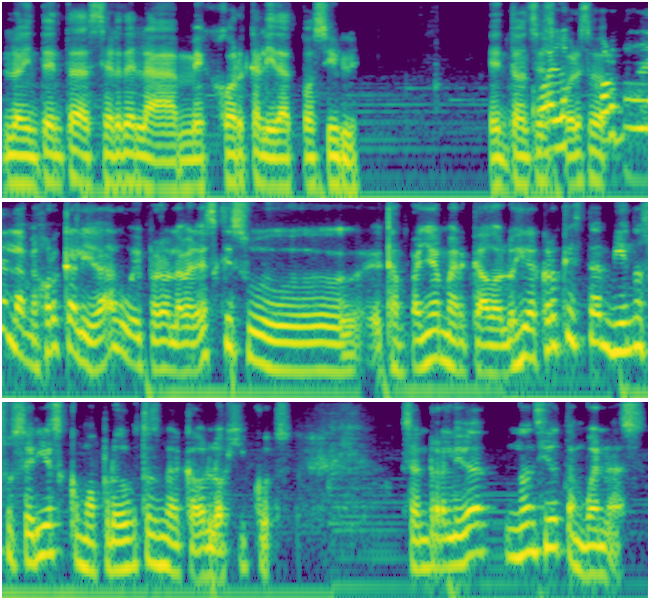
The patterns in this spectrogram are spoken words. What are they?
lo intenta hacer de la mejor calidad posible. Entonces, por eso. No de la mejor calidad, güey, pero la verdad es que su eh, campaña mercadológica, creo que están viendo sus series como productos mercadológicos. O sea, en realidad no han sido tan buenas.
